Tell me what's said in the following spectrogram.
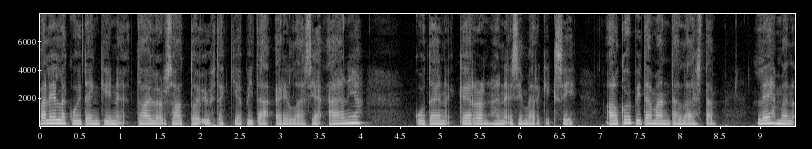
Välillä kuitenkin Tyler saattoi yhtäkkiä pitää erilaisia ääniä, kuten kerran hän esimerkiksi alkoi pitämään tällaista lehmän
